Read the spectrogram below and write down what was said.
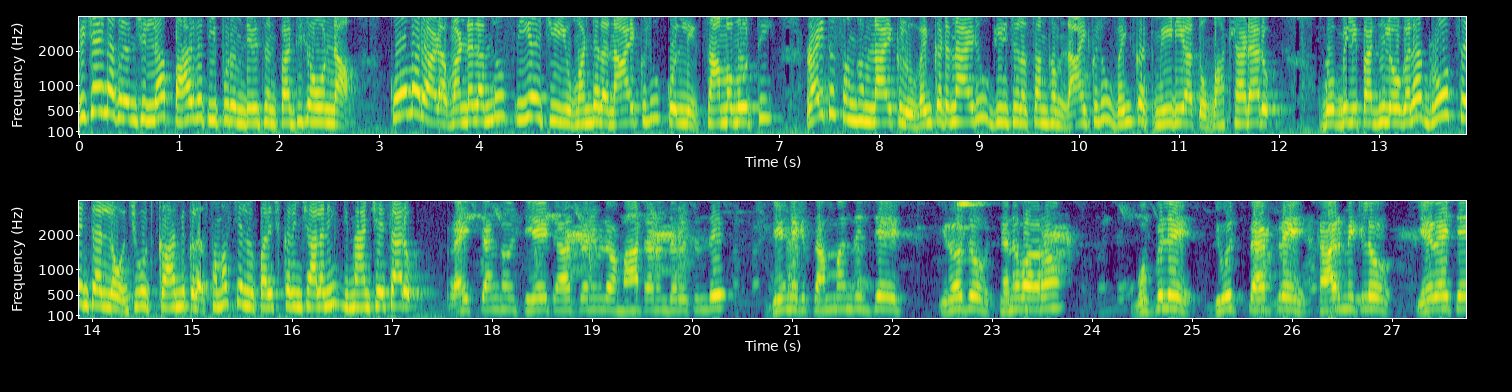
విజయనగరం జిల్లా పార్వతీపురం డివిజన్ పరిధిలో ఉన్న కోమరాడ మండలంలో సిఐటియు మండల నాయకులు కొల్లి సాంబమూర్తి రైతు సంఘం నాయకులు వెంకటనాయుడు గిరిజన సంఘం నాయకులు వెంకట్ మీడియాతో మాట్లాడారు. బొబ్బిలి పరిధిలో గల గ్రోత్ సెంటర్లో జూట్ కార్మికుల సమస్యలను పరిష్కరించాలని డిమాండ్ చేశారు. రైతు సంఘం చేటి ఆధ్వర్యంలో మాట్లాడడం జరుగుతుంది. దీనికి సంబంధించి ఈరోజు శనివారం బొబ్బిలి జూట్ ఫ్యాక్టరీ కార్మికులు ఏవైతే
